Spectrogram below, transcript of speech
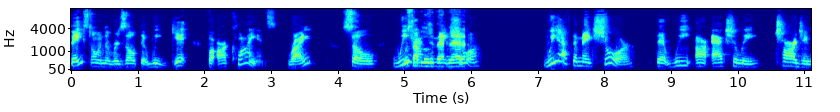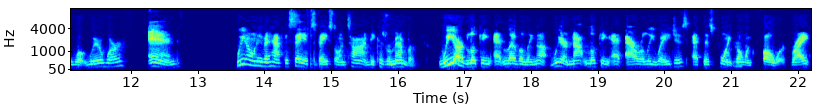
based on the result that we get for our clients, right? So, we What's have to make sure we have to make sure that we are actually charging what we're worth and we don't even have to say it's based on time because remember we are looking at leveling up we are not looking at hourly wages at this point Mhm. going forward right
